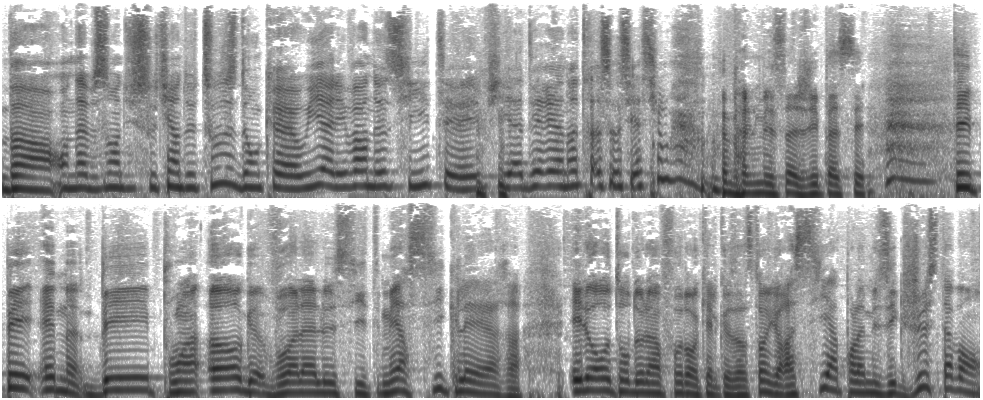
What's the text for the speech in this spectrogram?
Ben on a besoin du soutien de tous, donc euh, oui, allez voir notre site et puis adhérer à notre association. ben, le message est passé. tpmb.org. Voilà le site. Merci Claire. Et le retour de l'info dans quelques instants. Il y aura Sia pour la musique juste avant.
